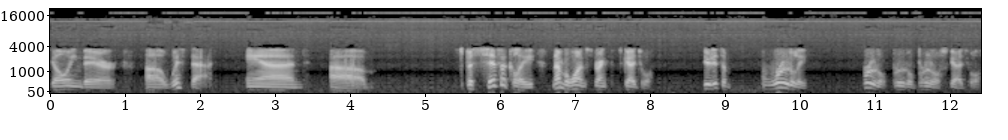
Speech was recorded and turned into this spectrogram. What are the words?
going there uh, with that? And um, specifically, number one, strength of schedule. Dude, it's a brutally, brutal, brutal, brutal schedule.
